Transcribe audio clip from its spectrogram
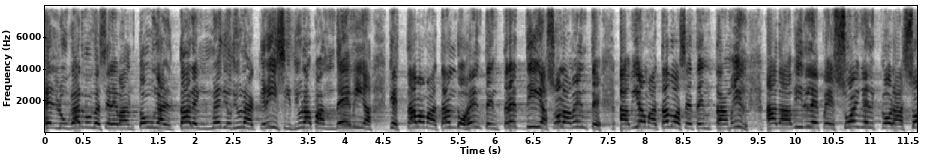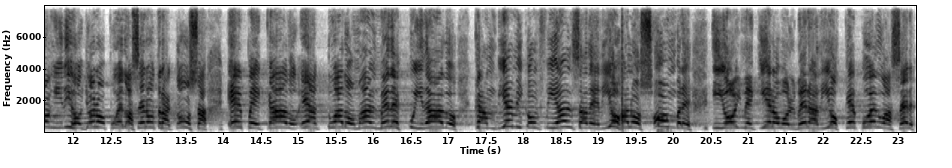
el lugar donde se levantó un altar en medio de una crisis, de una pandemia que estaba matando gente en tres días solamente, había matado a 70 mil. A David le pesó en el corazón y dijo, yo no puedo hacer otra cosa, he pecado, he actuado mal, me he descuidado, cambié mi confianza de Dios Dios a los hombres y hoy me quiero volver a Dios. ¿Qué puedo hacer?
